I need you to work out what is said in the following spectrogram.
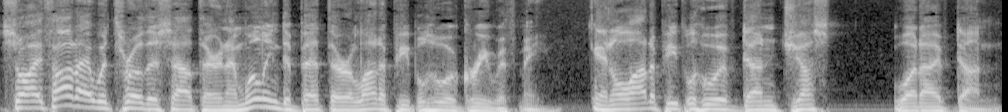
So I thought I would throw this out there, and I'm willing to bet there are a lot of people who agree with me, and a lot of people who have done just what I've done.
